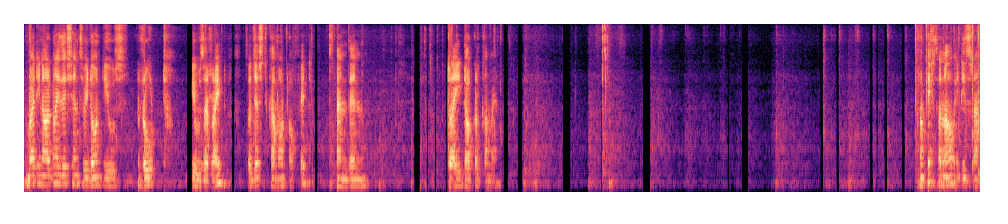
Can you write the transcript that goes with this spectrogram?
But in organizations we don't use root user right? So just come out of it and then try docker command. Okay so now it is run.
